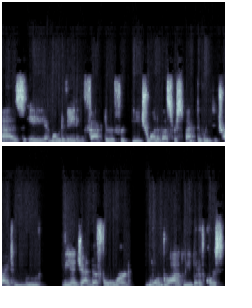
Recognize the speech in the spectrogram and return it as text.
as a motivating factor for each one of us respectively to try to move the agenda forward more broadly, but of course,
